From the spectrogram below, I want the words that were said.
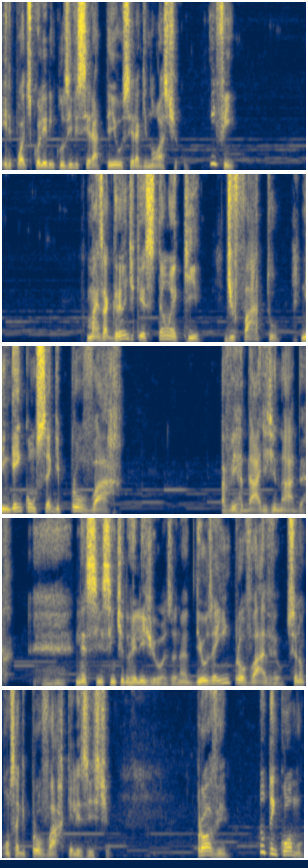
Ele pode escolher, inclusive, ser ateu, ser agnóstico. Enfim. Mas a grande questão é que, de fato, ninguém consegue provar a verdade de nada nesse sentido religioso. Né? Deus é improvável, você não consegue provar que ele existe. Prove, não tem como.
